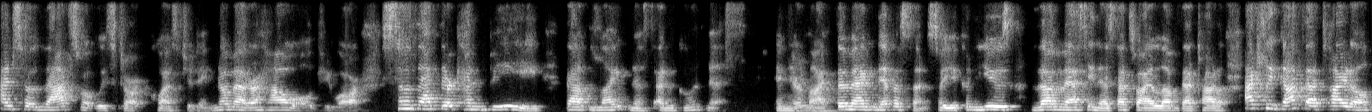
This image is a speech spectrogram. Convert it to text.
And so that's what we start questioning, no matter how old you are, so that there can be that lightness and goodness in your life, the magnificent. So you can use the messiness. That's why I love that title. I actually got that title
